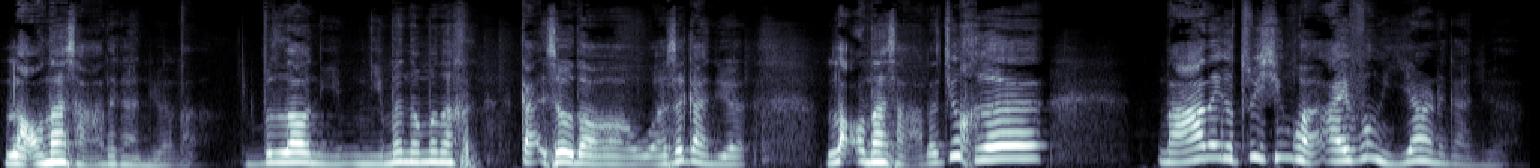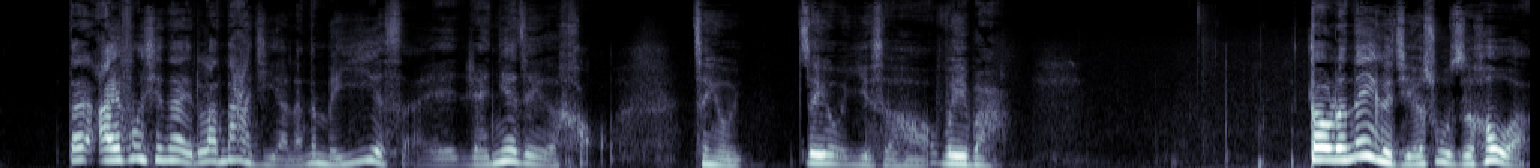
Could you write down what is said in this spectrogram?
老那啥的感觉了。不知道你你们能不能感受到啊？我是感觉老那啥的，就和拿那个最新款 iPhone 一样的感觉。但是 iPhone 现在烂大街了，那没意思。哎人家这个好，真有真有意思哈。V 八到了那个结束之后啊，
